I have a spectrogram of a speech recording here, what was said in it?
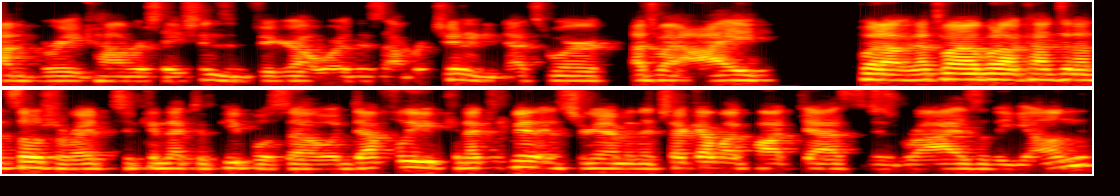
have great conversations and figure out where there's opportunity. That's where that's why I put out. That's why I put out content on social, right, to connect with people. So definitely connect with me on Instagram, and then check out my podcast, is Rise of the Young.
